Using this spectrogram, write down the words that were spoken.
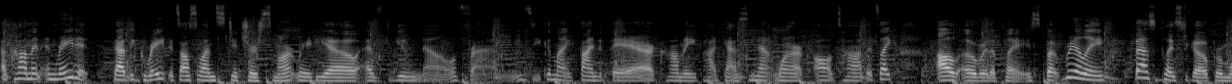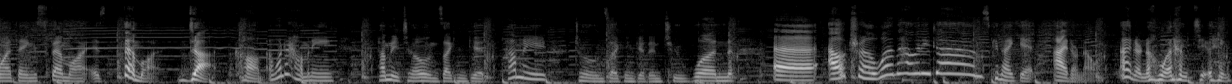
a comment and rate it? That'd be great. It's also on Stitcher Smart Radio, as you know, friends. You can like find it there, Comedy Podcast Network, all top. It's like all over the place. But really, best place to go for more things, Femoir, is femoir.com. I wonder how many how many tones I can get. How many tones I can get into one uh, outro one. How many times can I get? I don't know. I don't know what I'm doing.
